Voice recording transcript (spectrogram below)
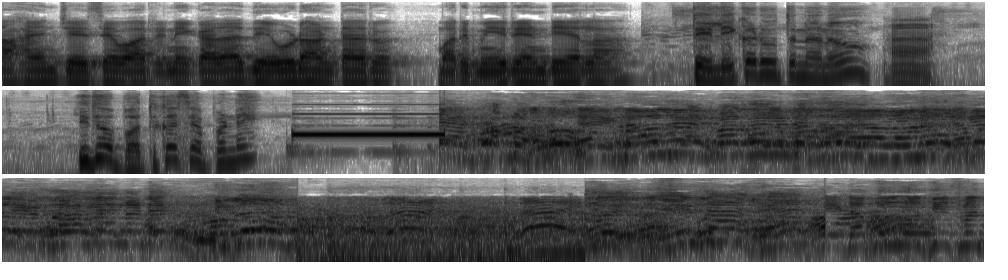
సహాయం చేసేవారిని కదా దేవుడు అంటారు. మరి మీరేంటి ఎలా తెలియక అడుగుతున్నాను. ఇదో బతుక చెప్పండి. డబ్బులు తీసుకుని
